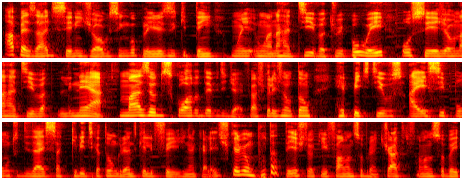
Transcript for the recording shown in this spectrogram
apesar de serem jogos single players e que tem uma, uma narrativa AAA, ou seja, uma narrativa linear. Mas eu discordo do David Jeff, eu acho que eles não estão repetitivos a esse ponto de dar essa crítica tão grande que ele fez, né, cara? Ele escreveu um puta texto aqui falando sobre Uncharted, falando sobre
